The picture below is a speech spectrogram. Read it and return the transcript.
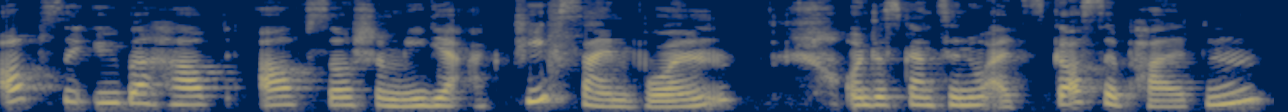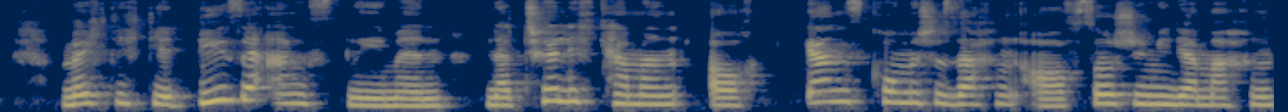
ob sie überhaupt auf Social Media aktiv sein wollen und das Ganze nur als Gossip halten, möchte ich dir diese Angst nehmen. Natürlich kann man auch ganz komische Sachen auf Social Media machen,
